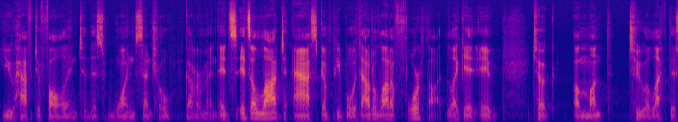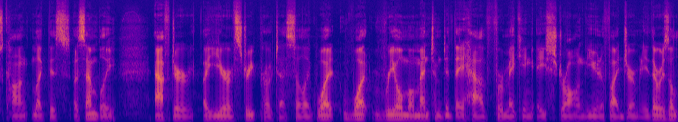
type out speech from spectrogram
you have to fall into this one central government it's it's a lot to ask of people without a lot of forethought like it, it took a month to elect this con like this assembly after a year of street protests so like what what real momentum did they have for making a strong unified germany there was a,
